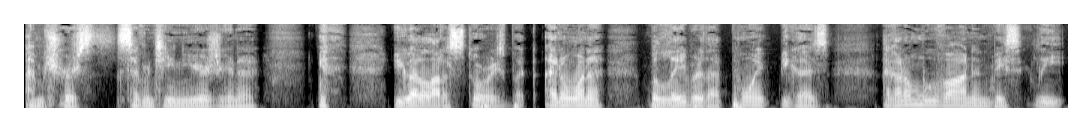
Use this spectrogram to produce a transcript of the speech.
I'm sure 17 years you're gonna you got a lot of stories. But I don't want to belabor that point because I got to move on and basically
